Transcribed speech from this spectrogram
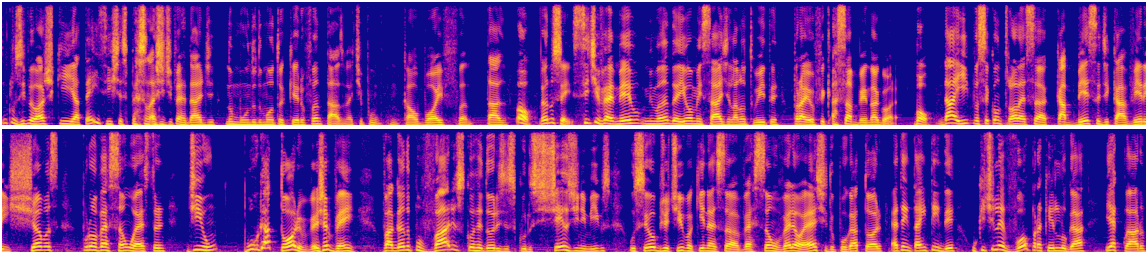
Inclusive, eu acho que até existe esse personagem de verdade no mundo do motoqueiro fantasma. É tipo um cowboy fantasma. Bom, eu não sei. Se tiver mesmo, me manda aí uma mensagem lá no Twitter pra eu ficar sabendo agora. Bom, daí você controla essa cabeça de caveira em chamas por uma versão western de um purgatório, veja bem. Vagando por vários corredores escuros cheios de inimigos, o seu objetivo aqui nessa versão Velho Oeste do Purgatório é tentar entender o que te levou para aquele lugar e, é claro,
